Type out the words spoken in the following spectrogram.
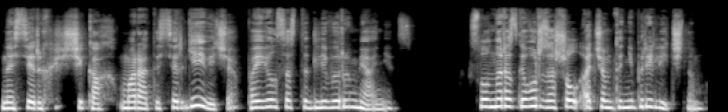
На серых щеках Марата Сергеевича появился стыдливый румянец. Словно разговор зашел о чем-то неприличном.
